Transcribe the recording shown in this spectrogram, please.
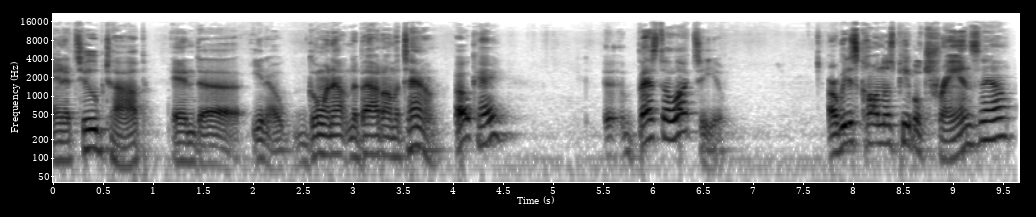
and a tube top and uh, you know going out and about on the town. Okay, uh, best of luck to you. Are we just calling those people trans now?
